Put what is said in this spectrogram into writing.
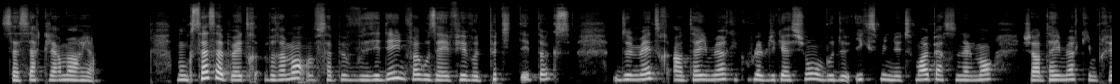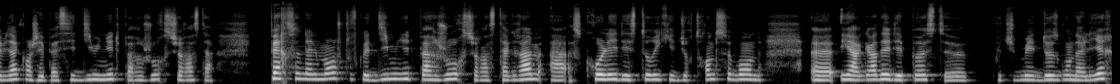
ça sert clairement à rien. Donc ça, ça peut être vraiment, ça peut vous aider une fois que vous avez fait votre petite détox, de mettre un timer qui coupe l'application au bout de X minutes. Moi, personnellement, j'ai un timer qui me prévient quand j'ai passé 10 minutes par jour sur Insta. Personnellement, je trouve que 10 minutes par jour sur Instagram à scroller des stories qui durent 30 secondes euh, et à regarder des posts euh, que tu mets deux secondes à lire,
